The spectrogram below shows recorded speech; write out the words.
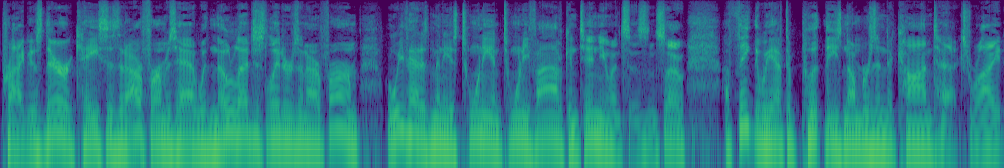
practice, there are cases that our firm has had with no legislators in our firm where we've had as many as 20 and 25 continuances. And so I think that we have to put these numbers into context, right?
